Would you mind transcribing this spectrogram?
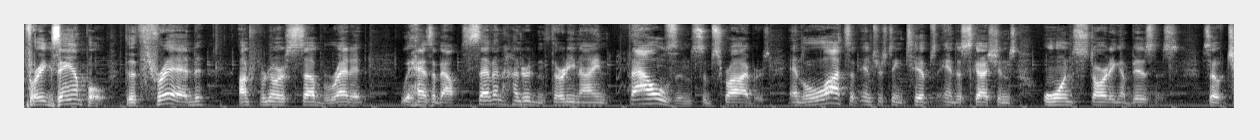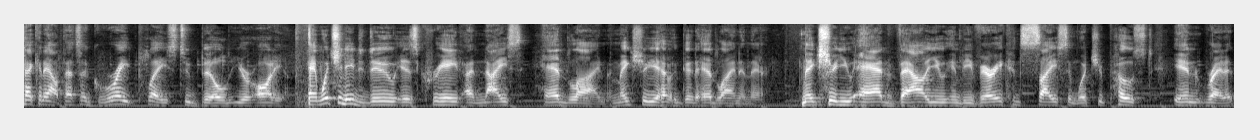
For example the thread entrepreneur subreddit has about 739,000 subscribers and lots of interesting tips and discussions on starting a business. So check it out. That's a great place to build your audience. And what you need to do is create a nice headline. And make sure you have a good headline in there. Make sure you add value and be very concise in what you post in Reddit.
